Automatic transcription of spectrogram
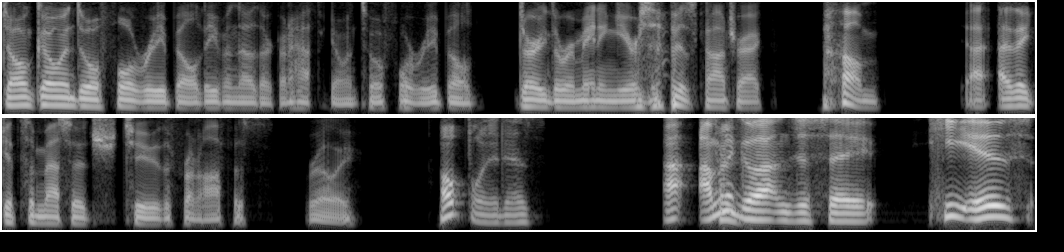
don't go into a full rebuild, even though they're going to have to go into a full rebuild during the remaining years of his contract. Um, I, I think it's a message to the front office, really. Hopefully it is. I, I'm going to go out and just say he is,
